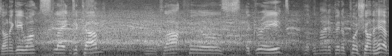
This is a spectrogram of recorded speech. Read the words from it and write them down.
Donaghy wants Leighton to come, and Clark feels agreed that there might have been a push on him.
